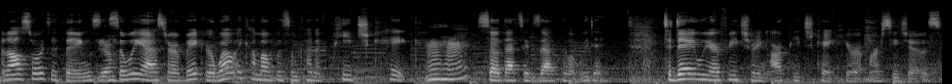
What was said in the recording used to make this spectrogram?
and all sorts of things. Yeah. And so we asked our baker, why don't we come up with some kind of peach cake? Mm-hmm. So that's exactly what we did. Today we are featuring our peach cake here at MarcyJo's.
